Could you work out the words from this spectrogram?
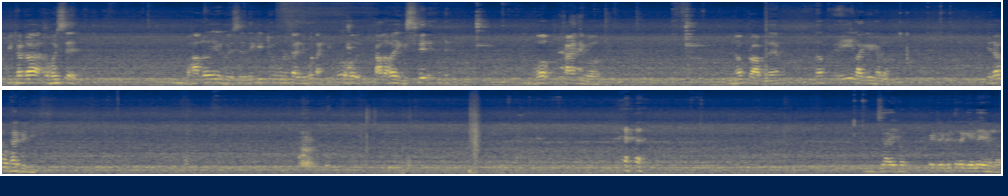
পিঠাটা হয়েছে ভালোই হয়েছে দেখি একটু উল্টাই দিব নাকি? ও কালো হয়ে গেছে। হোক, খাই নিব। নো প্রবলেম এই লাগিয়ে গেল। এটা উঠাই ফেলি। যাই হোক পেটের ভিতরে গেলেই হলো।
